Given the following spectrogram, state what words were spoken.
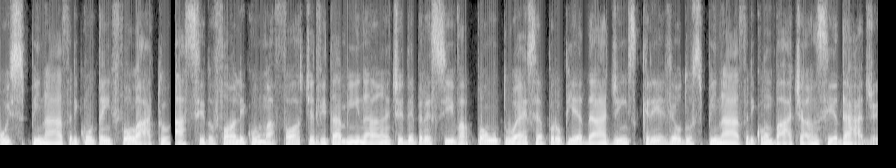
O espinafre contém folato, ácido fólico uma forte vitamina antidepressiva. Essa propriedade incrível do espinafre combate a ansiedade.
